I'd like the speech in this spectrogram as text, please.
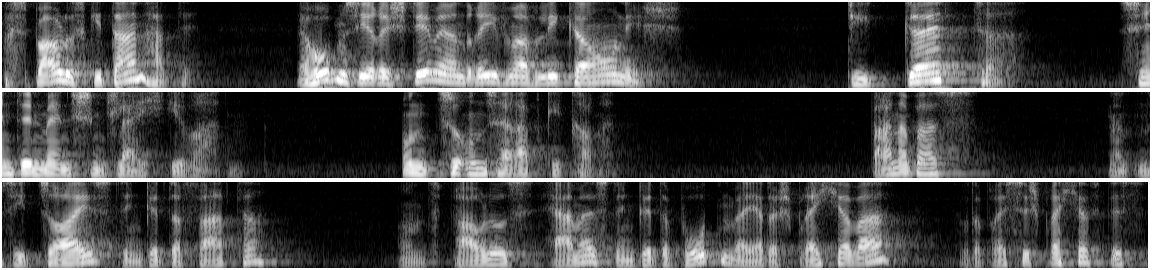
was Paulus getan hatte, erhoben sie ihre Stimme und riefen auf Lykaonisch, die Götter sind den Menschen gleich geworden und zu uns herabgekommen. Barnabas nannten sie Zeus, den Göttervater, und Paulus Hermes, den Götterboten, weil er der Sprecher war, oder Pressesprecher des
